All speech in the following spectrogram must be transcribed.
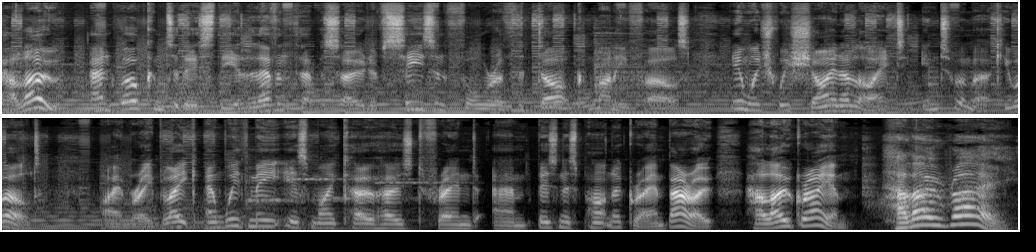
Hello, and welcome to this, the 11th episode of Season 4 of the Dark Money Files, in which we shine a light into a murky world. I'm Ray Blake, and with me is my co host, friend, and business partner, Graham Barrow. Hello, Graham. Hello, Ray.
